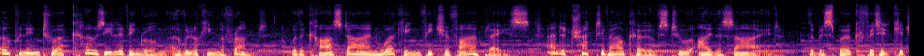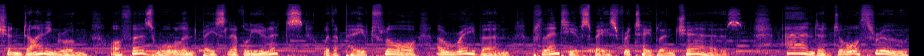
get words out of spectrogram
opening to a cosy living room overlooking the front, with a cast iron working feature fireplace and attractive alcoves to either side. The bespoke fitted kitchen dining room offers wall and base level units with a paved floor, a Rayburn, plenty of space for a table and chairs, and a door through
